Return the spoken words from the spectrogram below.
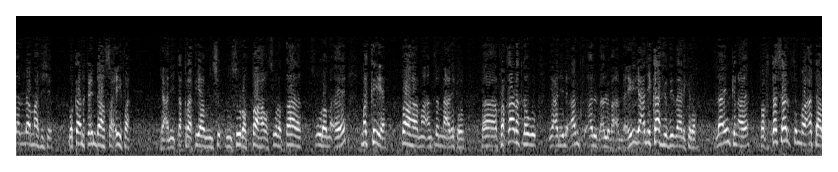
قال لا ما في شيء. وكانت عندها صحيفة يعني تقرأ فيها من من سورة طه وسورة طه سورة إيه؟ مكية. طه ما أنزلنا عليك. فقالت له يعني انت يعني كافي في ذلك الوقت. لا يمكن فاغتسل ثم أتى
